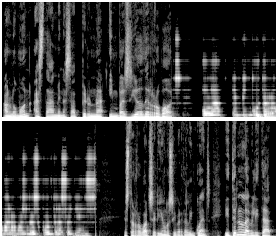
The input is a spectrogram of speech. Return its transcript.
on el món està amenaçat per una invasió de robots. Hola, hem vingut a robar-vos les contrasenyes. Estos robots serien els ciberdelinqüents i tenen l'habilitat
